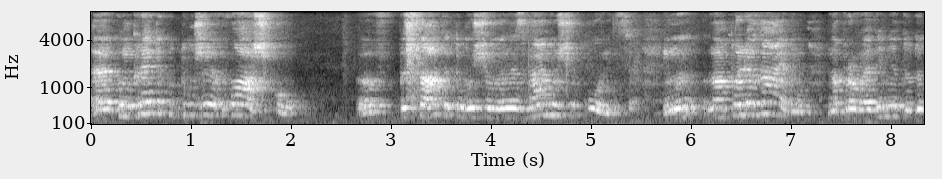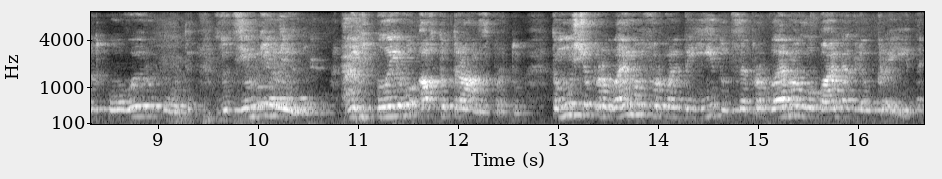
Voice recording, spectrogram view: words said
Е, Конкретику дуже важко е, вписати, тому що ми не знаємо, що коїться. І ми наполягаємо на проведення додаткової роботи з оцінки впливу автотранспорту. Тому що проблема формальдегіду це проблема глобальна для України.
